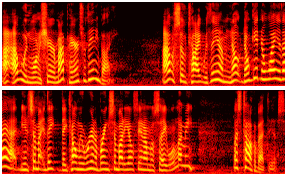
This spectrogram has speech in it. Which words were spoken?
I, I wouldn't want to share my parents with anybody. I was so tight with them. No, don't get in the way of that. You know, somebody they, they told me we're going to bring somebody else in. I'm going to say, well, let me let's talk about this.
